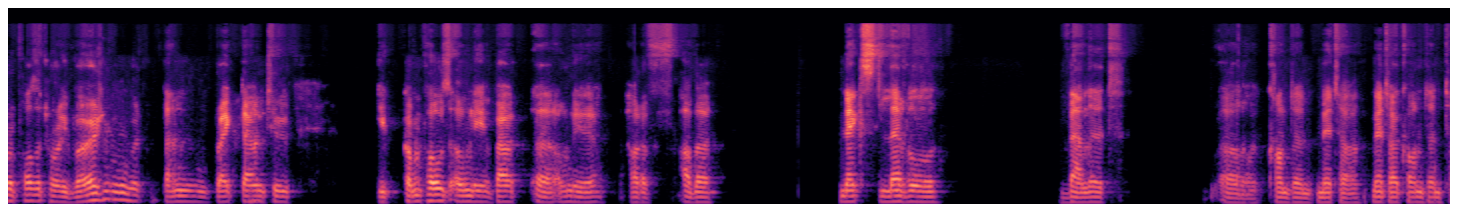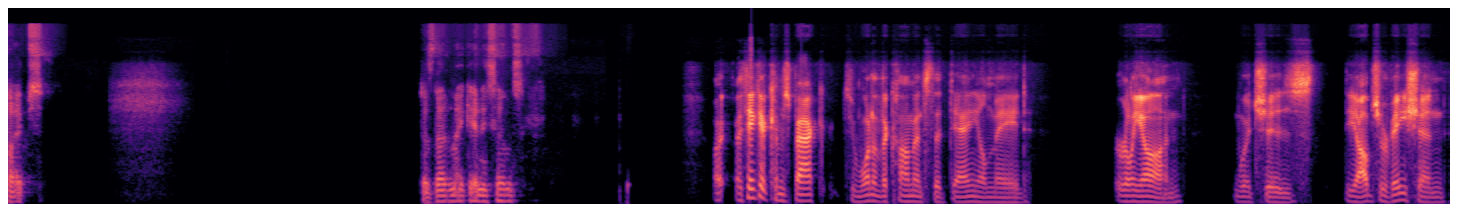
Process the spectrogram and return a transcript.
repository version would then break down to you compose only about uh, only out of other next level valid uh, content meta meta content types. Does that make any sense? I, I think it comes back to one of the comments that Daniel made early on, which is the observation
